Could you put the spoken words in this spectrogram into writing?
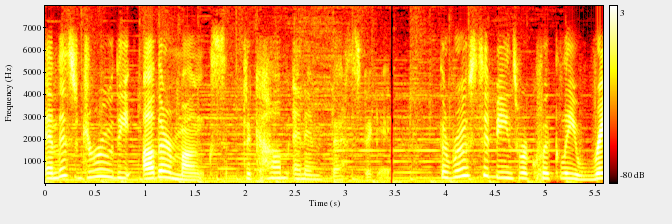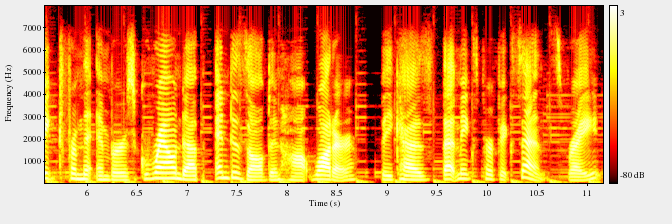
And this drew the other monks to come and investigate. The roasted beans were quickly raked from the embers, ground up, and dissolved in hot water. Because that makes perfect sense, right?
